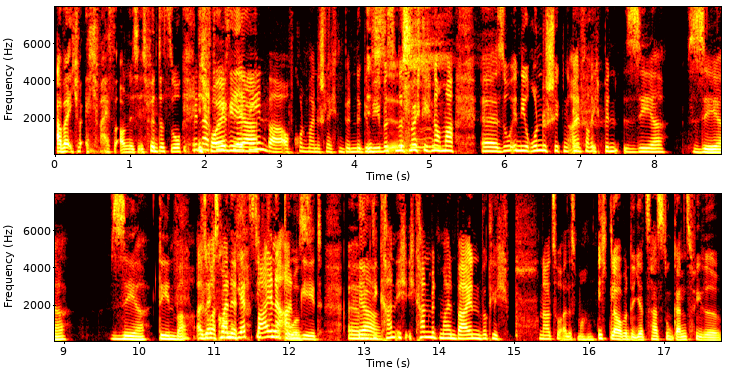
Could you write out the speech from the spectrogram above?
Aber ich, ich weiß auch nicht. Ich finde es so. Ich bin ich natürlich folge sehr ja. dehnbar aufgrund meines schlechten Bindegewebes. Ich- und das möchte ich nochmal äh, so in die Runde schicken. Einfach, ich bin sehr, sehr sehr dehnbar. Also Vielleicht was meine Beine Fotos. angeht, ähm, Ja. die kann ich, ich kann mit meinen Beinen wirklich pff, nahezu alles machen. Ich glaube, jetzt hast du ganz viele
